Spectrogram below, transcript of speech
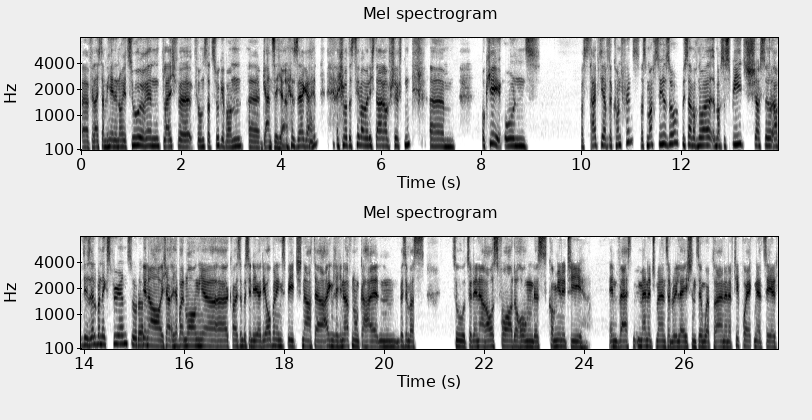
Äh, vielleicht haben wir hier eine neue Zuhörerin gleich für, für uns dazu gewonnen. Äh, Ganz sicher. Sehr geil. Ich wollte das Thema aber nicht darauf shiften. Ähm, okay, und was treibt ihr auf der Conference? Was machst du hier so? Bist du einfach nur, machst du Speech? Hast du, habt ihr selber eine Experience? Oder? Genau, ich, ich habe heute Morgen hier äh, quasi ein bisschen die, die Opening Speech nach der eigentlichen Öffnung gehalten. Ein bisschen was zu, zu den Herausforderungen des Community Investment Managements and Relations in Web3 und NFT-Projekten erzählt.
